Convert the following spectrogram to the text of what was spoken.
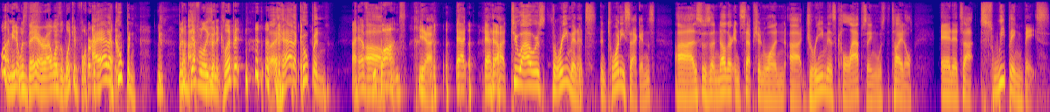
well, I mean, it was there. I wasn't looking for it, I had a coupon. but I'm definitely going to clip it. I had a coupon. I have Um, coupons. Yeah. At at uh, two hours, three minutes, and twenty seconds. Uh, this is another Inception one. Uh, Dream is collapsing was the title, and it's a sweeping bass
